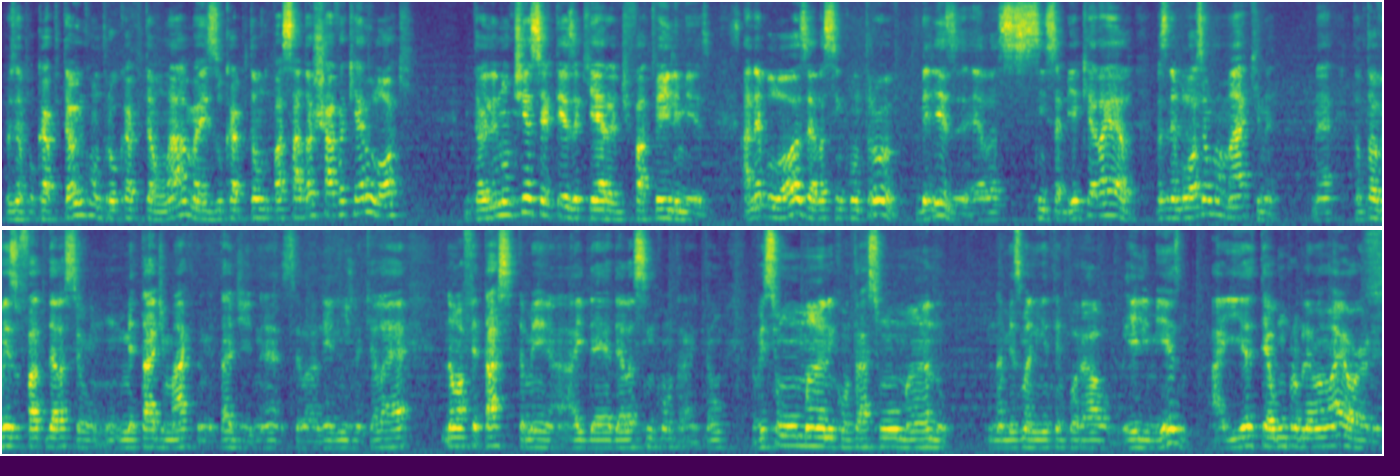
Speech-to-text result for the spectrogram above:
Por exemplo, o capitão encontrou o capitão lá, mas o capitão do passado achava que era o Loki. Então ele não tinha certeza que era de fato ele mesmo. A nebulosa, ela se encontrou, beleza, ela sim sabia que era ela, mas a nebulosa é uma máquina, né? Então talvez o fato dela ser um, metade máquina, metade, né, sei lá, alienígena que ela é, não afetasse também a, a ideia dela se encontrar. Então, talvez se um humano encontrasse um humano na mesma linha temporal, ele mesmo, aí ia ter algum problema maior, né?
